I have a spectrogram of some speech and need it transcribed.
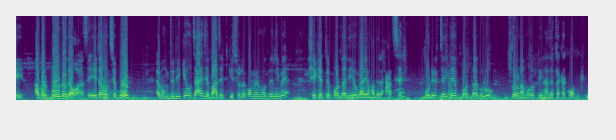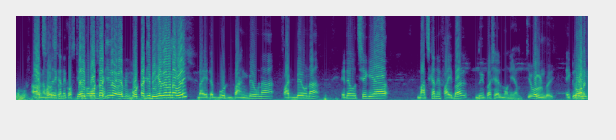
এই আবার বোর্ডও দেওয়া আছে। এটা হচ্ছে বোর্ড এবং যদি কেউ চায় যে বাজেট কিছুটা কমের মধ্যে নিবে সেক্ষেত্রে পর্দা দিয়েও গাড়ি আমাদের আছে। বোর্ডের চাইতে পর্দাগুলো তুলনামূলক তিন হাজার টাকা কম। কারণ আচ্ছা, আমাদের আচ্ছা। এখানে কস্টিং এই পর্দা কি বোর্ডটা কি ভেঙে যাবে না ভাই? বা এটা বোর্ড ভাঙবেও না ফাটবেও না। এটা হচ্ছে গিয়া মাঝখানে ফাইবার দুই পাশে অ্যালমোনিয়াম। কি বলেন ভাই? একটু অনেক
